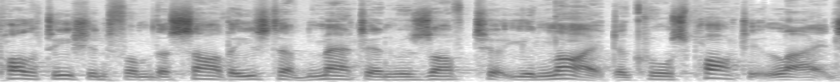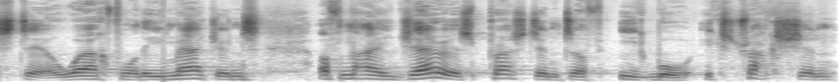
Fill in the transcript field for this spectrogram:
politicians from the southeast have met and resolved to unite across party lines to work for the emergence of Nigeria's president of Igbo extraction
